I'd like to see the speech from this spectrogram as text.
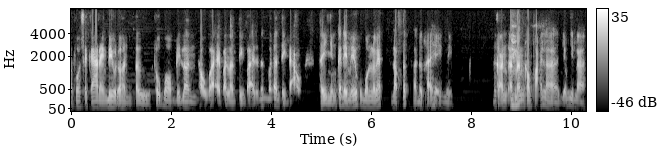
uh, Fonseca đang build đội hình từ thủ môn đi lên hậu vệ và lên tiền vệ đến mới lên tiền đạo. Thì những cái điểm yếu của Bonlebet lập tức là được thể hiện liền. Anh anh ừ. anh không phải là giống như là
